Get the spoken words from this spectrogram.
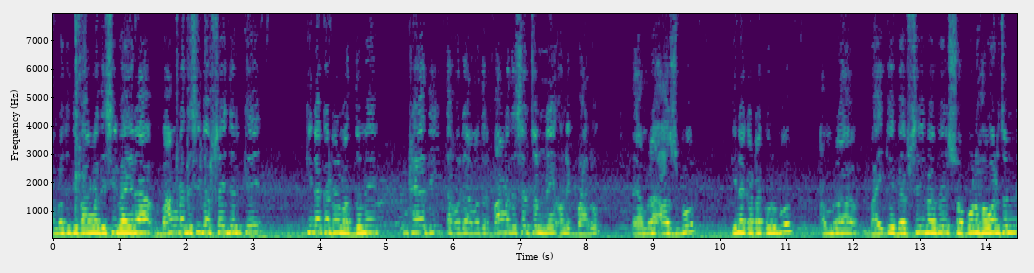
আমরা যদি বাংলাদেশি ভাইয়েরা বাংলাদেশি ব্যবসায়ীদেরকে কেনাকাটার মাধ্যমে উঠাইয়া দিই, তাহলে আমাদের বাংলাদেশের জন্য অনেক ভালো। তাই আমরা আসব, কেনাকাটা করব। আমরা ভাইকে ব্যবসায়ীভাবে সফল হওয়ার জন্য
